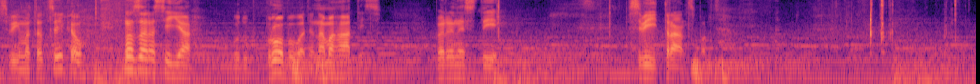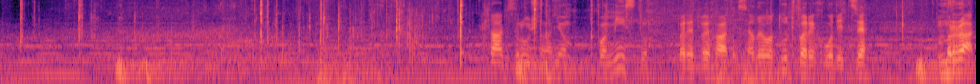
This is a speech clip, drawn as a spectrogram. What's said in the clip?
свій мотоцикл. Ну зараз і я буду пробувати, намагатись перенести свій транспорт. Так зручно на ньому по місту передвигатися, але отут переходить це мрак.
